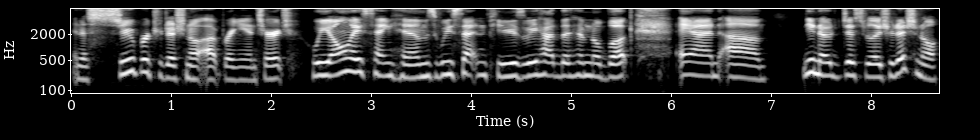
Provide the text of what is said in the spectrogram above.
in a super traditional upbringing in church. We only sang hymns. We sat in pews. We had the hymnal book and um, you know just really traditional.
